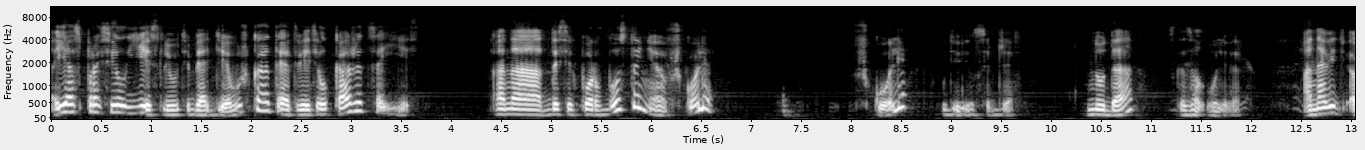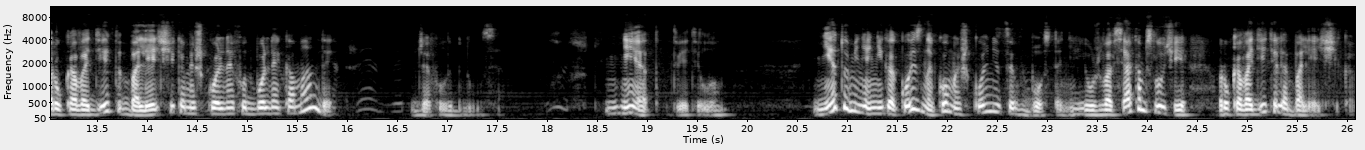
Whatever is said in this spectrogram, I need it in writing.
Я спросил, есть ли у тебя девушка, а ты ответил, кажется, есть. Она до сих пор в Бостоне, в школе? В школе? Удивился Джефф. Ну да, сказал Оливер. Она ведь руководит болельщиками школьной футбольной команды? Джефф улыбнулся. Нет, ответил он. Нет у меня никакой знакомой школьницы в Бостоне, и уж во всяком случае руководителя болельщиков.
